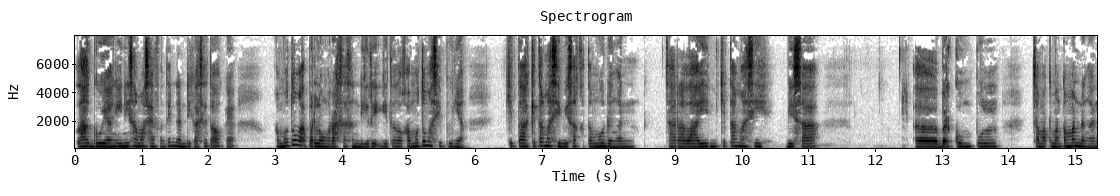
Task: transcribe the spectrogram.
lagu yang ini sama Seventeen dan dikasih tahu kayak kamu tuh nggak perlu ngerasa sendiri gitu loh. Kamu tuh masih punya kita kita masih bisa ketemu dengan cara lain kita masih bisa uh, berkumpul sama teman-teman dengan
